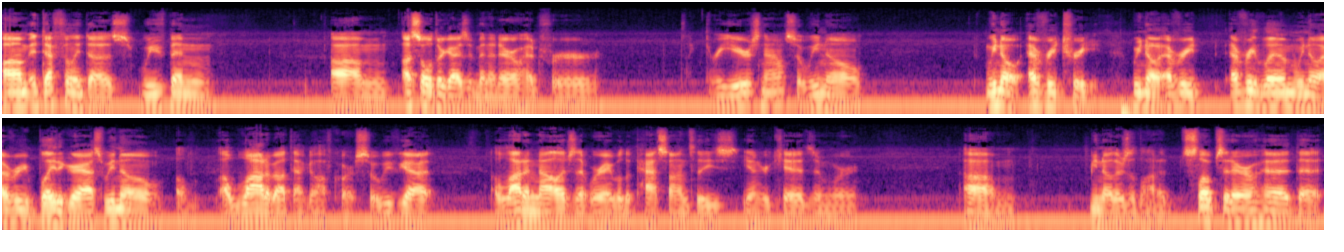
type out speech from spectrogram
Um, it definitely does. We've been, um, us older guys have been at Arrowhead for like three years now, so we know, we know every tree, we know every every limb, we know every blade of grass, we know a, a lot about that golf course. So we've got a lot of knowledge that we're able to pass on to these younger kids, and we're, um, you know, there's a lot of slopes at Arrowhead that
